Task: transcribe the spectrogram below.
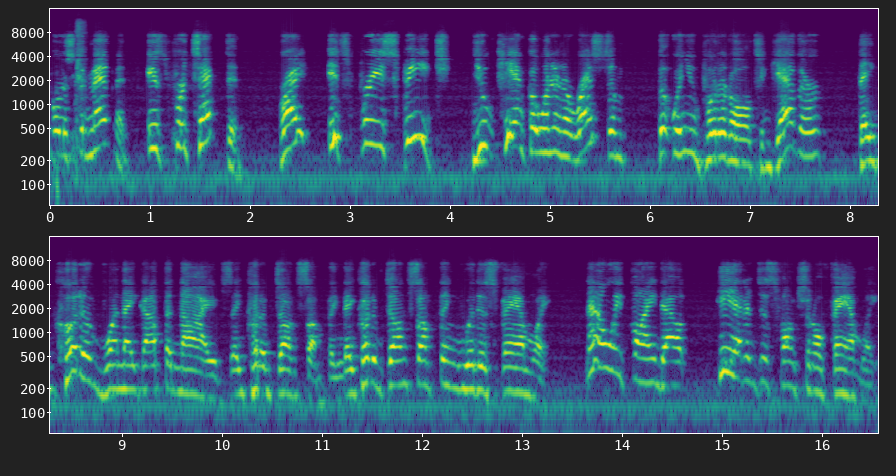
First Amendment. It's protected, right? It's free speech. You can't go in and arrest him. But when you put it all together, they could have, when they got the knives, they could have done something. They could have done something with his family. Now we find out he had a dysfunctional family.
